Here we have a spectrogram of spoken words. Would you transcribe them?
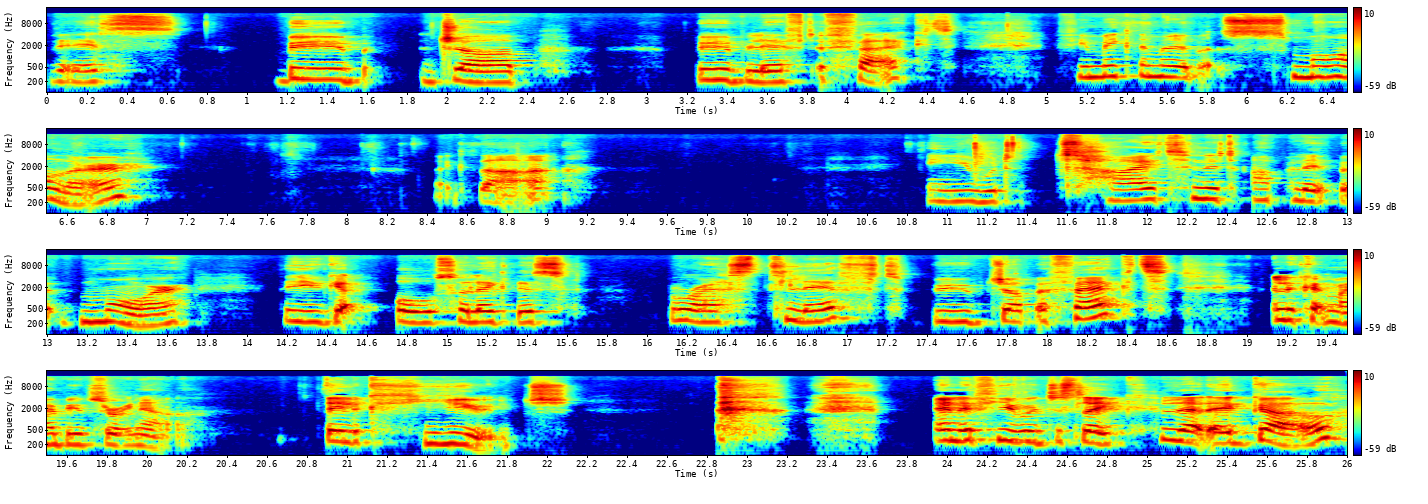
this boob job, boob lift effect. If you make them a little bit smaller, like that. And you would tighten it up a little bit more. Then you get also like this breast lift boob job effect. And look at my boobs right now. They look huge. and if you would just like let it go,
